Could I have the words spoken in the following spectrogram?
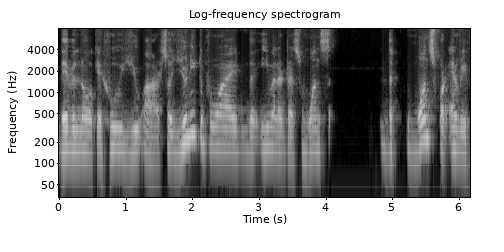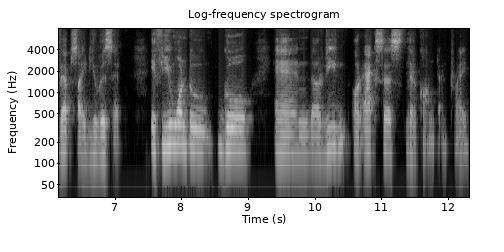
they will know okay who you are. So you need to provide the email address once the once for every website you visit. If you want to go and uh, read or access their content, right?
